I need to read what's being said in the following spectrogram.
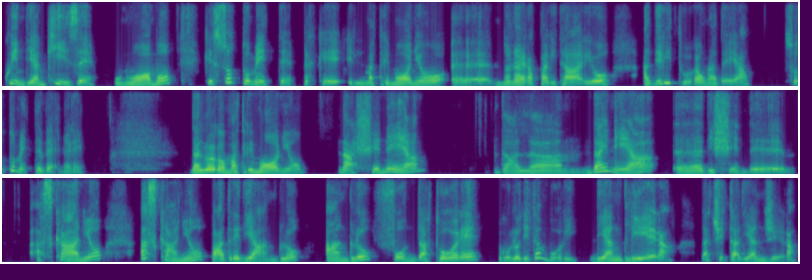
Quindi Anchise, un uomo che sottomette, perché il matrimonio eh, non era paritario, addirittura una dea, sottomette Venere. Dal loro matrimonio nasce Enea, dal, da Enea eh, discende Ascanio, Ascanio padre di Anglo, Anglo fondatore, rullo di tamburi, di Angliera, la città di Angera.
